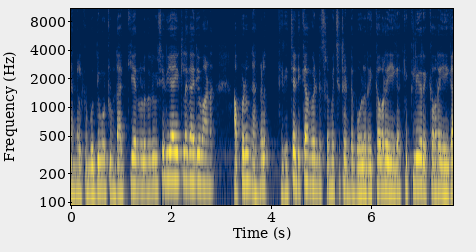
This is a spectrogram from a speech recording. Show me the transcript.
ഞങ്ങൾക്ക് ബുദ്ധിമുട്ടുണ്ടാക്കി എന്നുള്ളതൊരു ശരിയായിട്ടുള്ള കാര്യമാണ്. അപ്പോഴും ഞങ്ങൾ തിരിച്ചടിക്കാൻ വേണ്ടി ശ്രമിച്ചിട്ടുണ്ട്. ബോൾ റിക്കവർ ചെയ്യുക ക്വിക്ക്ലി റിക്കവർ ചെയ്യുക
